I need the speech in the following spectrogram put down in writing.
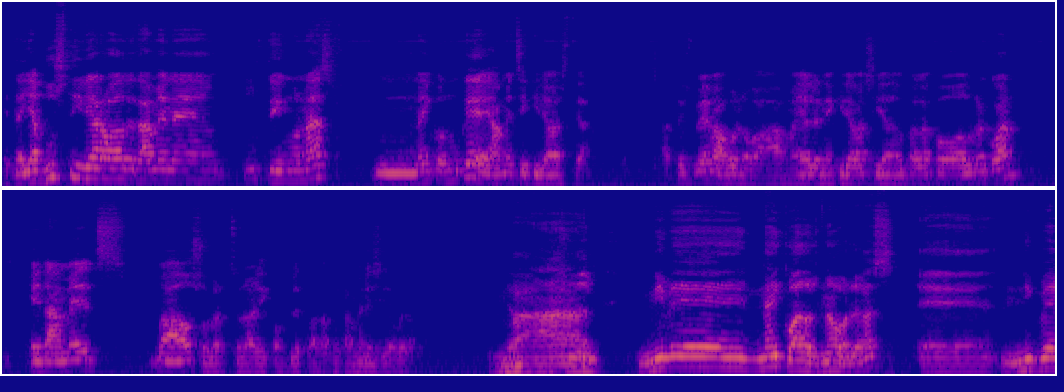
Eta ja busti beharra dut eta hemen eh, guzti ingo naz, mm, nahiko nuke ametsek irabaztea. Atez be, ba, bueno, ba, maialenek irabazia daukalako aurrekoan, eta amets ba, oso bertsolari kompleto alako eta merezi daudela. Ba, ni be nahiko ados nago horregaz. E, nik be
